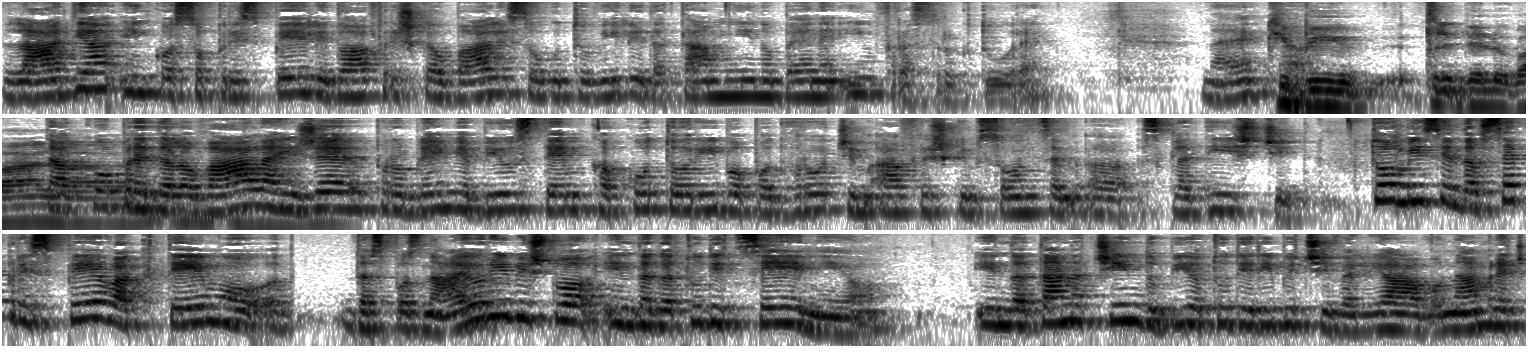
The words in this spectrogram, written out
ladja in ko so prispeli do afriške obale, so ugotovili, da tam ni nobene infrastrukture. Ne, ki bi predelovala. Ki, tako predelovala, in že problem je bil s tem, kako to ribo pod vročim afriškim soncem uh, skladiščiti. To mislim, da vse prispeva k temu, da spoznajo ribištvo in da ga tudi cenijo. In da ta način dobijo tudi ribiči veljavo. Namreč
